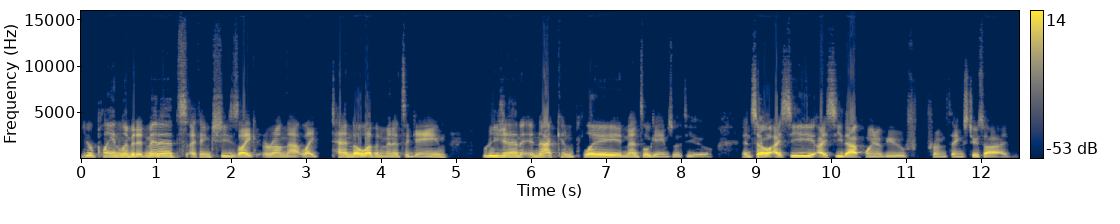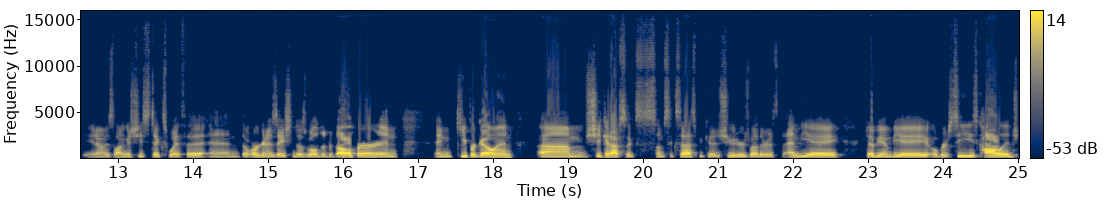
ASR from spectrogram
you're playing limited minutes. I think she's like around that like 10 to 11 minutes a game region, and that can play mental games with you. And so I see I see that point of view from things too. So I, you know, as long as she sticks with it and the organization does well to develop her and and keep her going, um, she could have some success because shooters, whether it's the NBA, WNBA, overseas, college,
